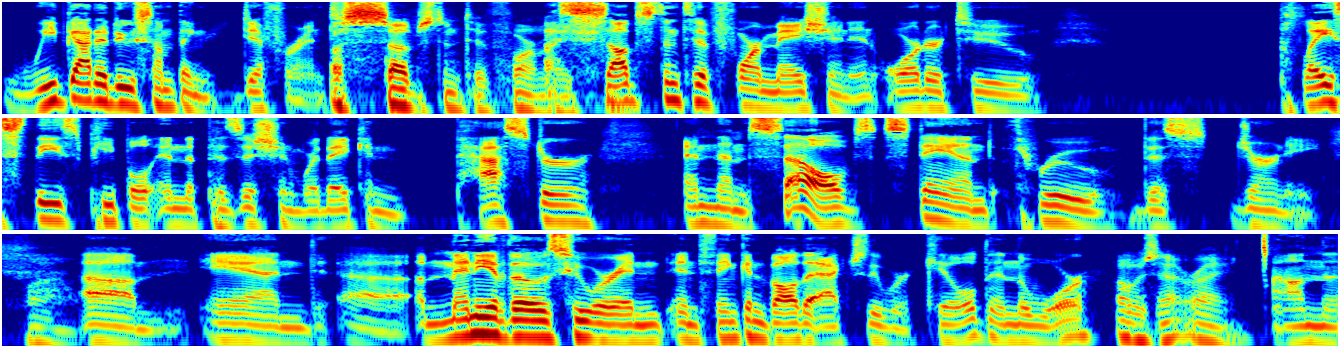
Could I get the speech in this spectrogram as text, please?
we've got to do something different a substantive formation. a substantive formation in order to place these people in the position where they can pastor and themselves stand through this journey. wow. Um, and uh, many of those who were in, in Finkenwalde actually were killed in the war Oh, is that right? on the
